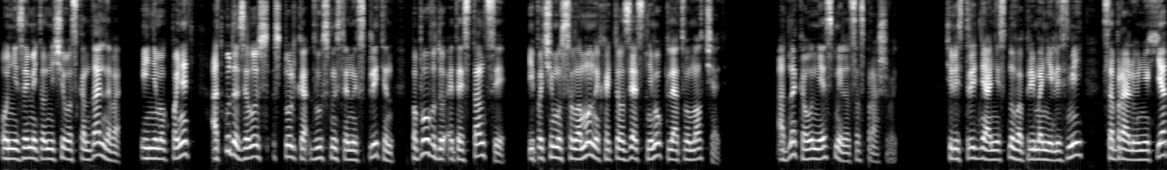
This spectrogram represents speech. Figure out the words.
Он не заметил ничего скандального и не мог понять, откуда взялось столько двухсмысленных сплетен по поводу этой станции и почему Соломон и хотел взять с него клятву молчать. Однако он не осмелился спрашивать. Через три дня они снова приманили змей, собрали у них яд,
